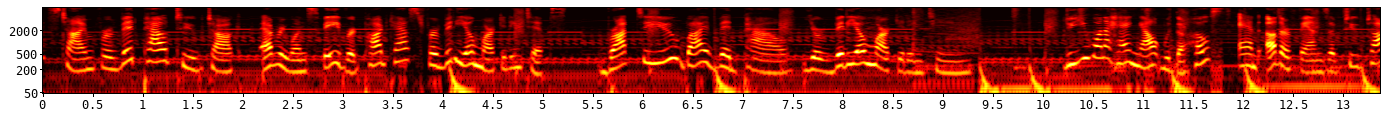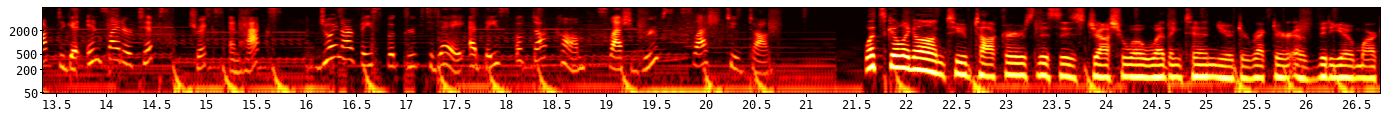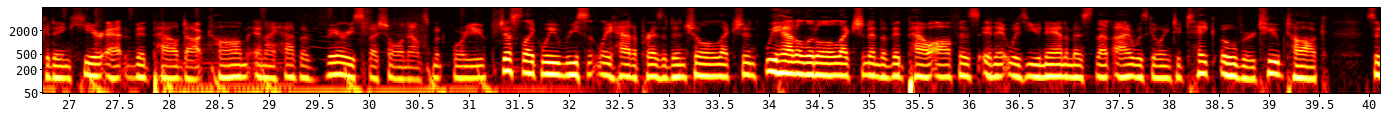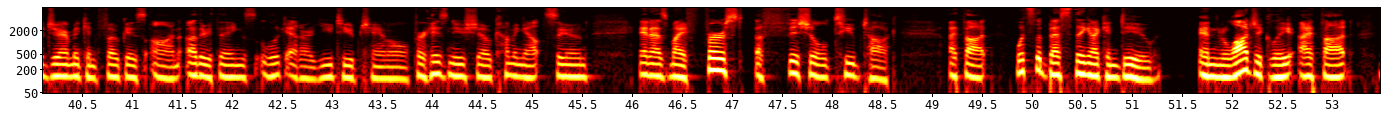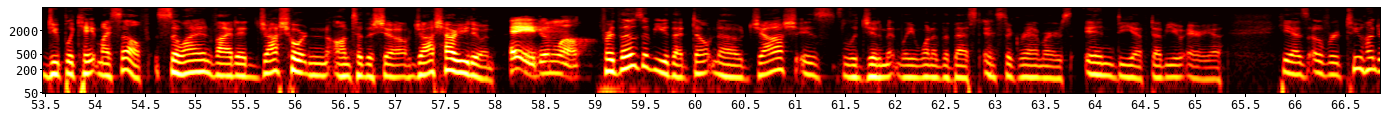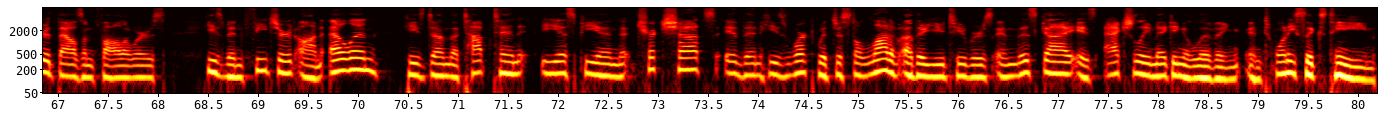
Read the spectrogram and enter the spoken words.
It's time for VidPow Tube Talk, everyone's favorite podcast for video marketing tips. Brought to you by VidPow, your video marketing team. Do you want to hang out with the hosts and other fans of Tube Talk to get insider tips, tricks, and hacks? Join our Facebook group today at facebook.com slash groups slash tube talk. What's going on, Tube Talkers? This is Joshua Wethington, your Director of Video Marketing here at vidpow.com, and I have a very special announcement for you. Just like we recently had a presidential election, we had a little election in the VidPow office, and it was unanimous that I was going to take over Tube Talk so Jeremy can focus on other things. Look at our YouTube channel for his new show coming out soon. And as my first official Tube Talk, I thought, what's the best thing I can do? And logically, I thought duplicate myself. So I invited Josh Horton onto the show. Josh, how are you doing? Hey, doing well. For those of you that don't know, Josh is legitimately one of the best Instagrammers in DFW area. He has over 200,000 followers. He's been featured on Ellen. He's done the top 10 ESPN trick shots, and then he's worked with just a lot of other YouTubers. And this guy is actually making a living in 2016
